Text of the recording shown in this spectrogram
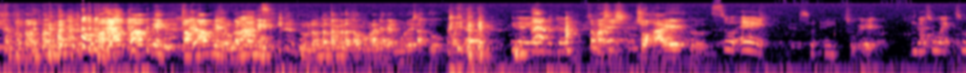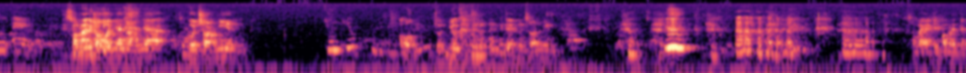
saya belum nonton. maaf, maaf nih. Maaf, maaf nih belum nonton nih. Belum nonton tapi udah tahu pemerannya ada yang bule satu pokoknya Iya iya betul. sama si Sohae tuh. Sue. Sue. Sue. Enggak Sue, Sue. Pemeran cowoknya namanya Kun Son Min. Jun Hyuk. Oh, Chun Yuk. Kayak Kun Son Min. sama yang jadi pemerintah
